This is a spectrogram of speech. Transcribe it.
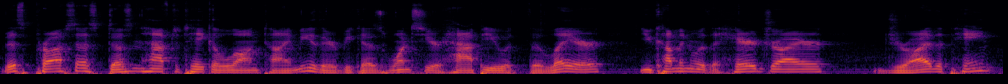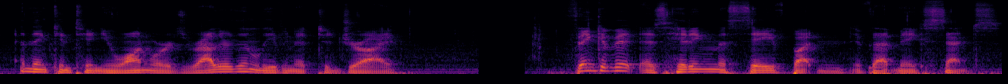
This process doesn't have to take a long time either because once you're happy with the layer, you come in with a hair dryer, dry the paint, and then continue onwards rather than leaving it to dry. Think of it as hitting the save button if that makes sense.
